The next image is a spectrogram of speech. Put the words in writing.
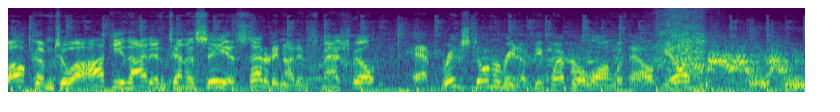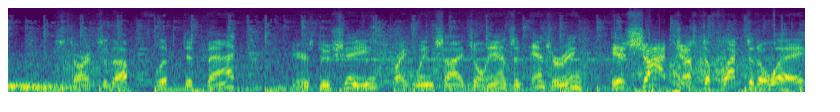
Welcome to a hockey night in Tennessee, a Saturday night in Smashville at Bridgestone Arena. Pete Weber along with Hal Gill. Starts it up, flipped it back. Here's Duchene, right wing side. Johansen entering. His shot just deflected away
